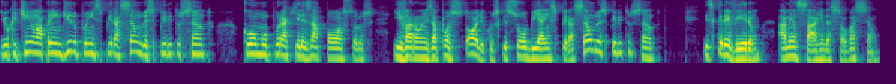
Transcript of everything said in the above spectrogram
e o que tinham aprendido por inspiração do Espírito Santo, como por aqueles apóstolos e varões apostólicos que, sob a inspiração do Espírito Santo, escreveram a mensagem da salvação.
